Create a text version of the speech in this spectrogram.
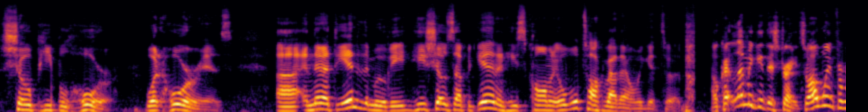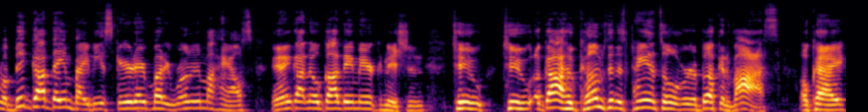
show people horror, what horror is." Uh, and then at the end of the movie, he shows up again and he's calming. Well, we'll talk about that when we get to it. Okay, let me get this straight. So I went from a big goddamn baby scared everybody running in my house and ain't got no goddamn air conditioning to to a guy who comes in his pants over a bucket of ice. Okay,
